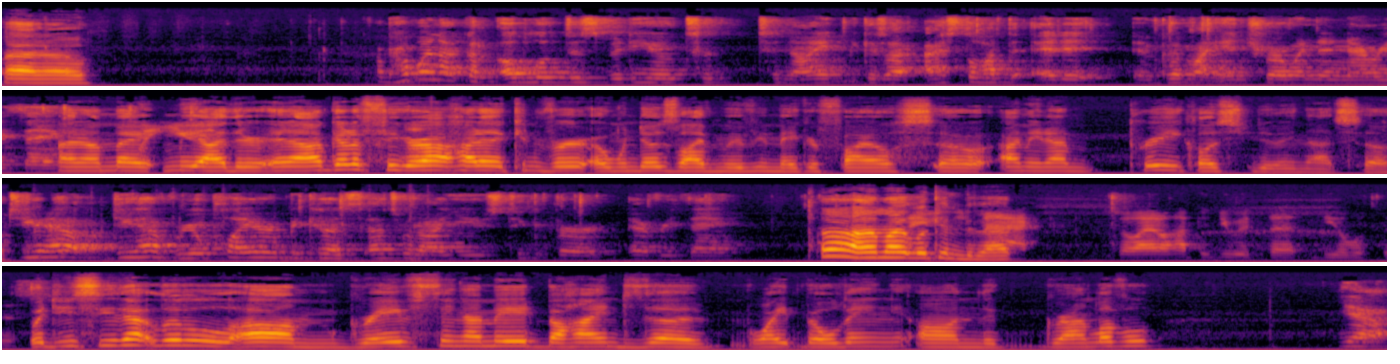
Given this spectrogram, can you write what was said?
I know. I'm probably not gonna upload this video to tonight because I, I still have to edit and put my intro in and everything I know, me, me either. And I've got to figure out how to convert a Windows Live Movie Maker file. So I mean, I'm pretty close to doing that. So do you have do you have real player because that's what i use to convert everything oh, I might look into that. So I don't have to do with that. Deal with this. But do you see that little um grave thing I made behind the white building on the ground level? yeah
